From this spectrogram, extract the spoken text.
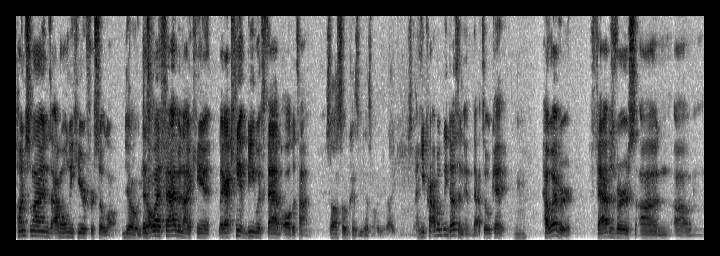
punchlines. I'm only here for so long. Yo, That's why Fab and I can't like I can't be with Fab all the time. It's also because he doesn't really like you. So. He probably doesn't, and that's okay. Mhm. However, Fab's verse on um,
